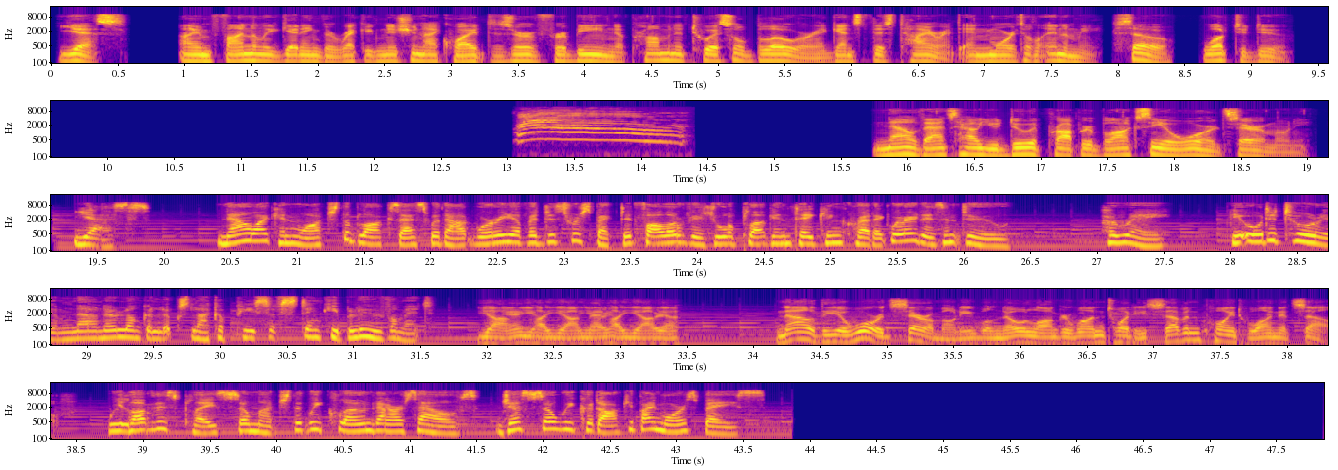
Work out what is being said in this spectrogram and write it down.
Yes. I am finally getting the recognition I quite deserve for being a prominent whistleblower against this tyrant and mortal enemy. So, what to do? Now that's how you do a proper Bloxy award ceremony. Yes. Now I can watch the Bloxies without worry of a disrespected follow visual plugin taking credit where it isn't due. Hooray. The auditorium now no longer looks like a piece of stinky blue vomit. Yeah, yeah, yeah, yeah, yeah, yeah, yeah. Now the awards ceremony will no longer 127.1 itself. We love this place so much that we cloned ourselves, just so we could occupy more space.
